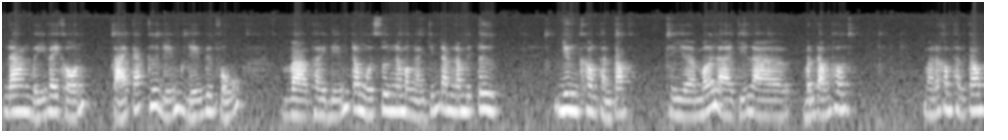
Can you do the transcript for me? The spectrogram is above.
đang bị vây khốn tại các cứ điểm Điện Biên Phủ vào thời điểm trong mùa xuân năm 1954 nhưng không thành công. Thì à, mới là chỉ là vận động thôi, mà nó không thành công,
